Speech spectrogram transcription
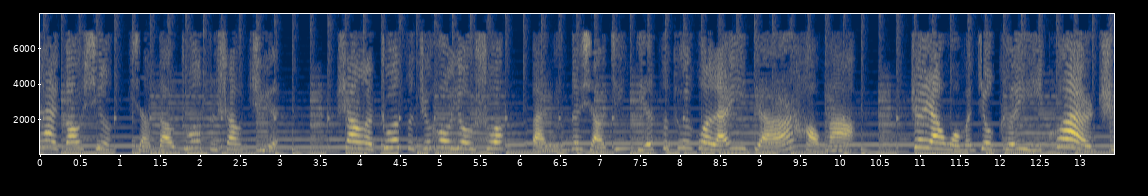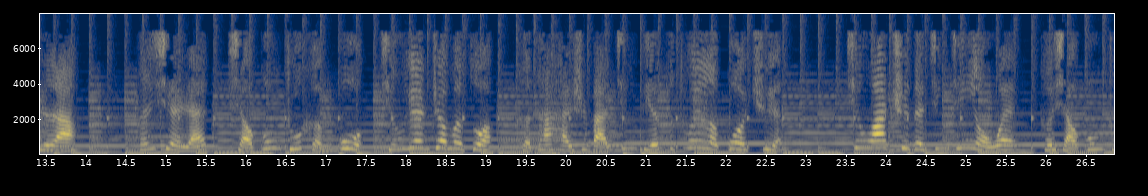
太高兴，想到桌子上去。上了桌子之后，又说：“把您的小金碟子推过来一点儿好吗？这样我们就可以一块儿吃了。”很显然，小公主很不情愿这么做。可她还是把金碟子推了过去。青蛙吃得津津有味，可小公主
